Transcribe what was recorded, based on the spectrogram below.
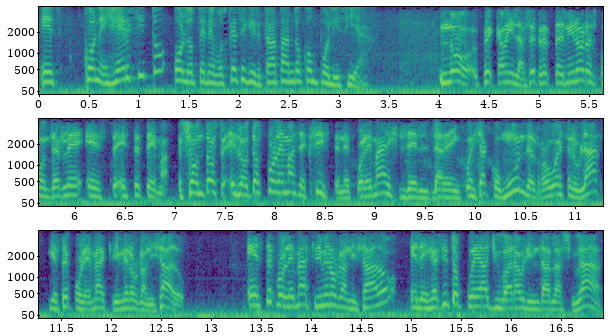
es con ejército o lo tenemos que seguir tratando con policía? No, Camila, termino de responderle este, este tema. Son dos, eh, los dos problemas existen, el problema de, la delincuencia común, del robo de celular y este problema del crimen organizado. Este problema del crimen organizado, el ejército puede ayudar a blindar la ciudad,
